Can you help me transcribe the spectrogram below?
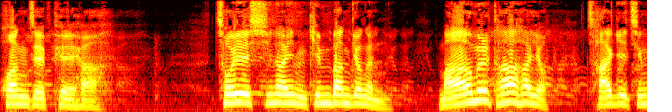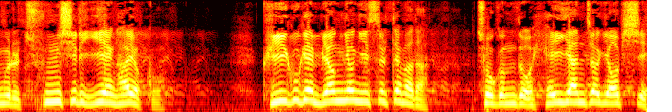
황제 폐하, 저의 신하인 김방경은 마음을 다하여 자기 직무를 충실히 이행하였고 귀국의 명령이 있을 때마다 조금도 해이한 적이 없이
